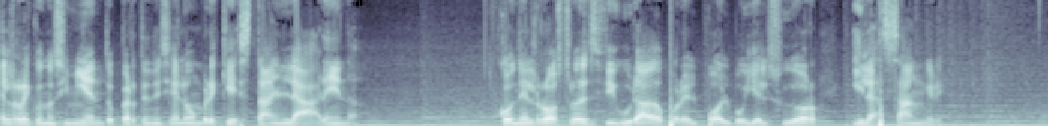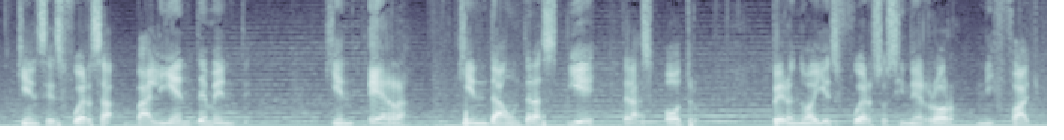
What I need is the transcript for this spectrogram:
El reconocimiento pertenece al hombre que está en la arena, con el rostro desfigurado por el polvo y el sudor y la sangre, quien se esfuerza valientemente, quien erra, quien da un traspié tras otro, pero no hay esfuerzo sin error ni fallo.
